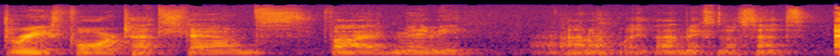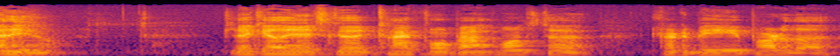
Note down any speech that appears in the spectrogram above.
three, four touchdowns, five maybe. I don't know. Wait, that makes no sense. Anywho, Jake Elliott's good. Kai Forbath wants to try to be a part of the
